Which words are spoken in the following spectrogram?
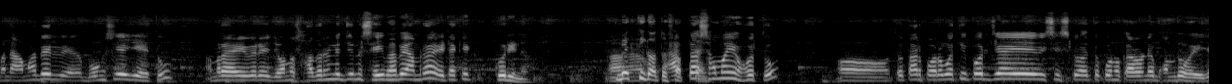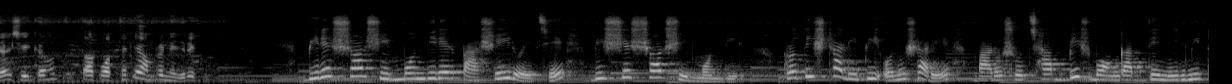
মানে আমাদের বংশীয় যেহেতু আমরা এবারে জনসাধারণের জন্য সেইভাবে আমরা এটাকে করি না। ব্যক্তিগত একটা সময় হতো। তো তার পরবর্তী পর্যায়ে বিশেষ করে হয়তো কোনো কারণে বন্ধ হয়ে যায় সেই কারণে তারপর থেকে আমরা নিজেরাই করি। বীরেশ্বর শিব মন্দিরের পাশেই রয়েছে বিশ্বেশ্বর শিব মন্দির। প্রতিষ্ঠা লিপি অনুসারে বারোশো ছাব্বিশ বঙ্গাব্দে নির্মিত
